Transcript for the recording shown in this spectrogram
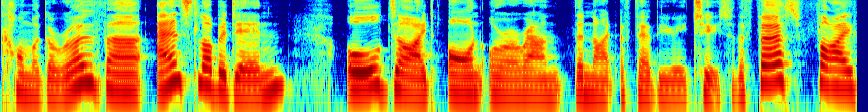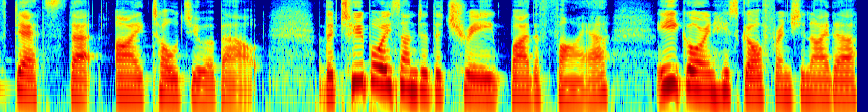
Kolmogorova and Slobodin all died on or around the night of February 2. So the first five deaths that I told you about the two boys under the tree by the fire, Igor and his girlfriend Zhinaida,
